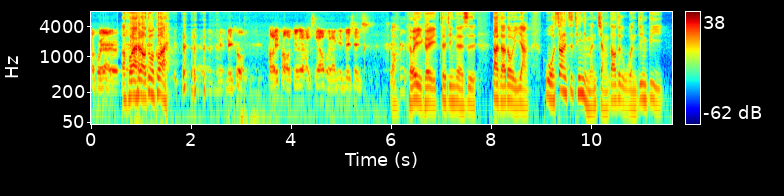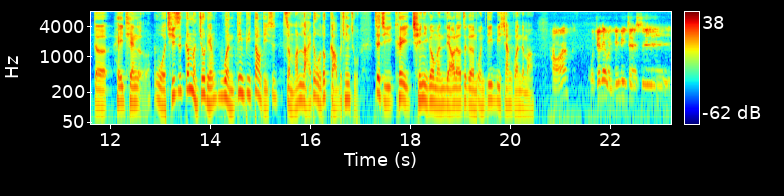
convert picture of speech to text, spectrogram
啊，回来了。啊，回来了，这么快？没没错，跑一跑，觉得还是要回来面对现实。哦，可以可以。最近真的是大家都一样。我上一次听你们讲到这个稳定币的黑天鹅，我其实根本就连稳定币到底是怎么来的我都搞不清楚。这集可以请你跟我们聊聊这个稳定币相关的吗？好啊，我觉得稳定币真的是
